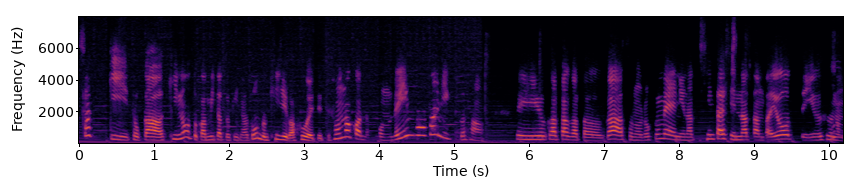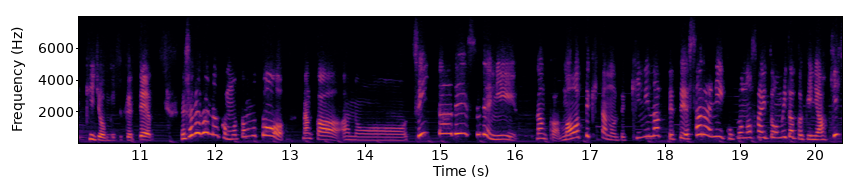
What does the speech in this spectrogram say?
さっきとか昨日とか見た時にはどんどん記事が増えてて、その中でこのレインボーパニックさんっていう方々が、その6名になって新体制になったんだよっていう風な記事を見つけて、でそれがなんかもともと、なんか、あのツイッターですでになんか回ってきたので気になってて、さらにここのサイトを見た時に、あ、記事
